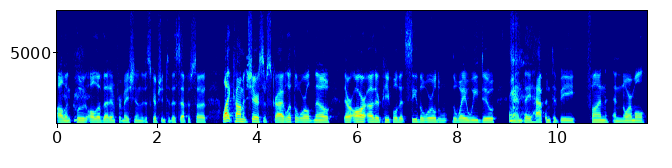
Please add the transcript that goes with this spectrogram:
I'll, include all of that information in the description to this episode. Like, comment, share, subscribe. Let the world know there are other people that see the world the way we do, and they happen to be fun and normal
